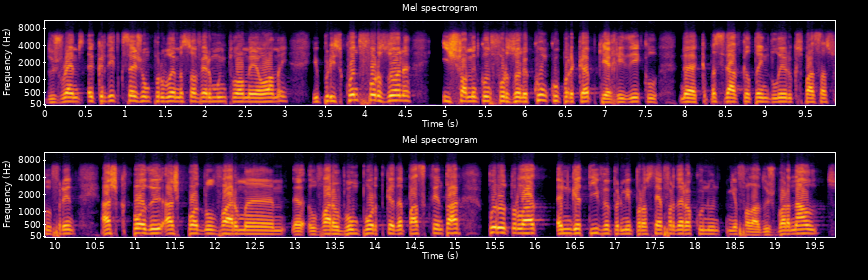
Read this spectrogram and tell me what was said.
dos Rams. Acredito que seja um problema se houver muito homem a homem, e por isso, quando for zona, e especialmente quando for zona com Cooper Cup, que é ridículo na capacidade que ele tem de ler o que se passa à sua frente, acho que pode, acho que pode levar, uma, levar a bom porto cada passo que tentar. Por outro lado, a negativa para mim para o Stafford era o que o Nuno tinha falado, os burnouts,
